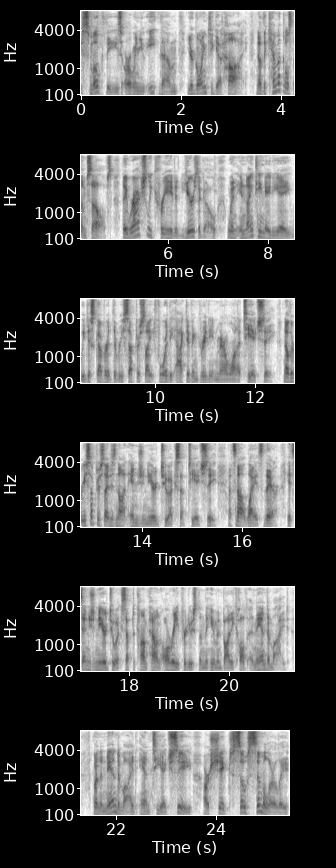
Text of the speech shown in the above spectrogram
smoke these or when you eat them, you're going to get high. Now, the chemicals themselves, they were actually created years ago when in 1988 we discovered the receptor site for the active ingredient in marijuana, THC. Now, the receptor site is not engineered to accept THC. That's not why it's there. It's engineered to accept a compound already produced in the human body called anandamide. But anandamide and THC are shaped so similarly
